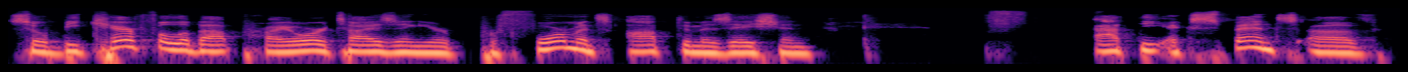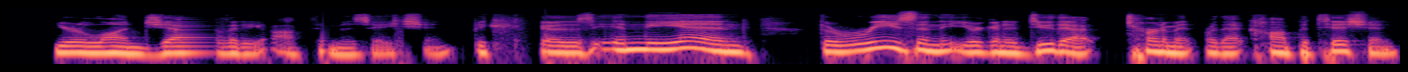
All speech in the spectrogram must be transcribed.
So be careful about prioritizing your performance optimization at the expense of your longevity optimization. Because in the end, the reason that you're going to do that tournament or that competition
